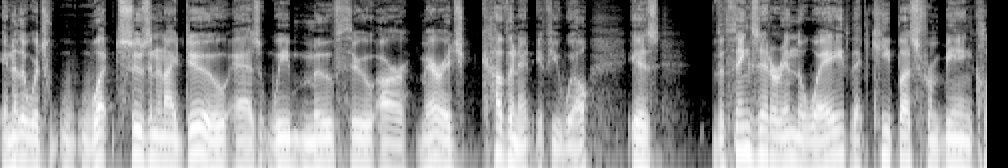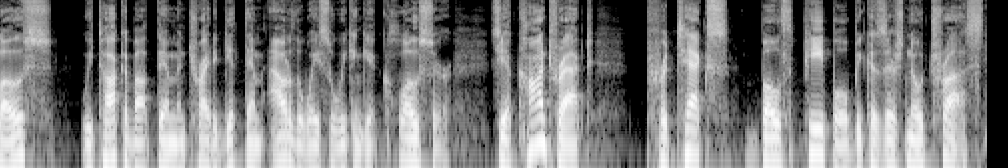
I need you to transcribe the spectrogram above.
in other words, what Susan and I do as we move through our marriage covenant, if you will, is the things that are in the way that keep us from being close. We talk about them and try to get them out of the way so we can get closer. See, a contract protects both people because there's no trust.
